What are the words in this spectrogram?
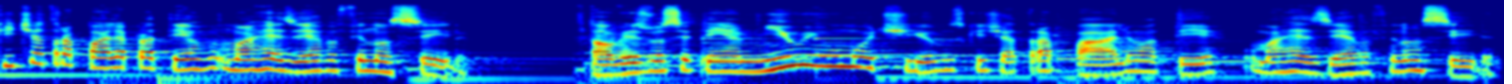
Que te atrapalha para ter uma reserva financeira? Talvez você tenha mil e um motivos que te atrapalham a ter uma reserva financeira.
